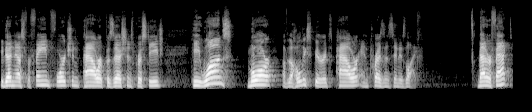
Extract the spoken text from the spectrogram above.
He doesn't ask for fame, fortune, power, possessions, prestige. He wants more of the Holy Spirit's power and presence in his life. Matter of fact,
